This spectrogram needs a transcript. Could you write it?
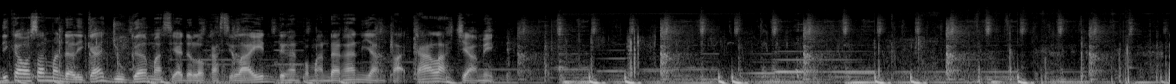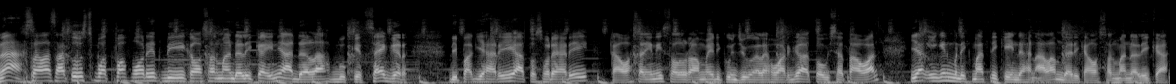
di kawasan Mandalika juga masih ada lokasi lain dengan pemandangan yang tak kalah ciamik. Nah, salah satu spot favorit di kawasan Mandalika ini adalah Bukit Seger. Di pagi hari atau sore hari, kawasan ini selalu ramai dikunjungi oleh warga atau wisatawan yang ingin menikmati keindahan alam dari kawasan Mandalika.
